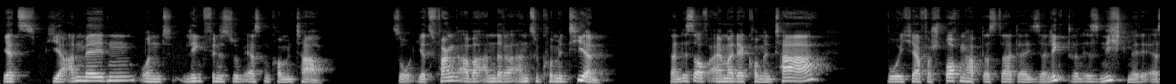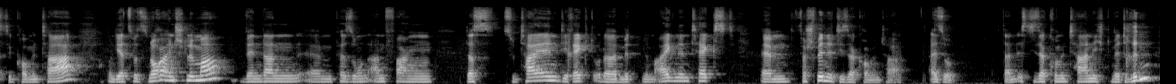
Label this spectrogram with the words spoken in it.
jetzt hier anmelden und Link findest du im ersten Kommentar. So, jetzt fangen aber andere an zu kommentieren. Dann ist auf einmal der Kommentar, wo ich ja versprochen habe, dass da dieser Link drin ist, nicht mehr der erste Kommentar. Und jetzt wird es noch ein schlimmer, wenn dann ähm, Personen anfangen, das zu teilen, direkt oder mit einem eigenen Text, ähm, verschwindet dieser Kommentar. Also dann ist dieser Kommentar nicht mehr drin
